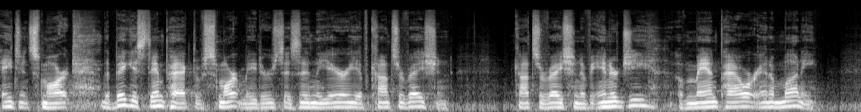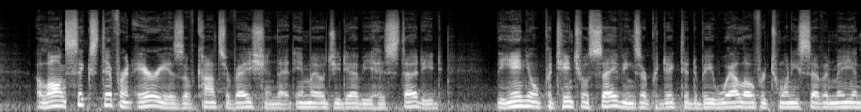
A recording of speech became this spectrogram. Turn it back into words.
Agent Smart, the biggest impact of smart meters is in the area of conservation conservation of energy, of manpower, and of money. Along six different areas of conservation that MLGW has studied, the annual potential savings are predicted to be well over $27 million.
